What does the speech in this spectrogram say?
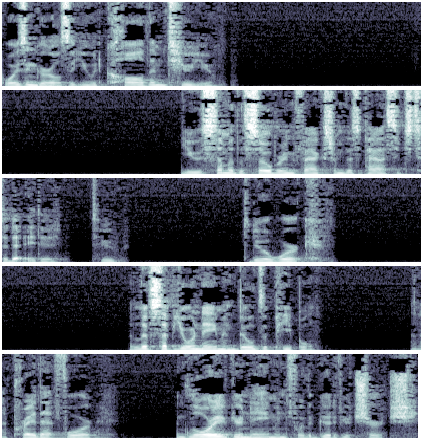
boys and girls, that you would call them to you. Use some of the sobering facts from this passage today to, to, to do a work that lifts up your name and builds a people. And I pray that for the glory of your name and for the good of your church,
